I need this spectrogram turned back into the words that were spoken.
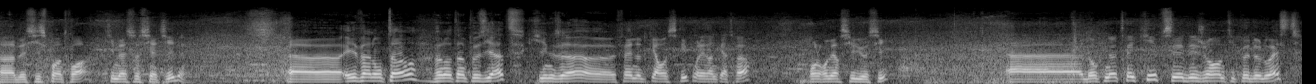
Un B6.3, Team Associated. Et Valentin, Valentin Posiat, qui nous a fait notre carrosserie pour les 24 heures. On le remercie lui aussi. Euh, donc notre équipe c'est des gens un petit peu de l'Ouest.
